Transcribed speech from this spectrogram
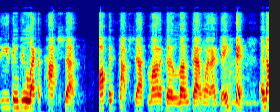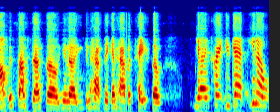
you can do like a top chef, office top chef. Monica loves that one, I think. An office top chef, so you know, you can have they can have a taste of yeah, it's great. You get, you know,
